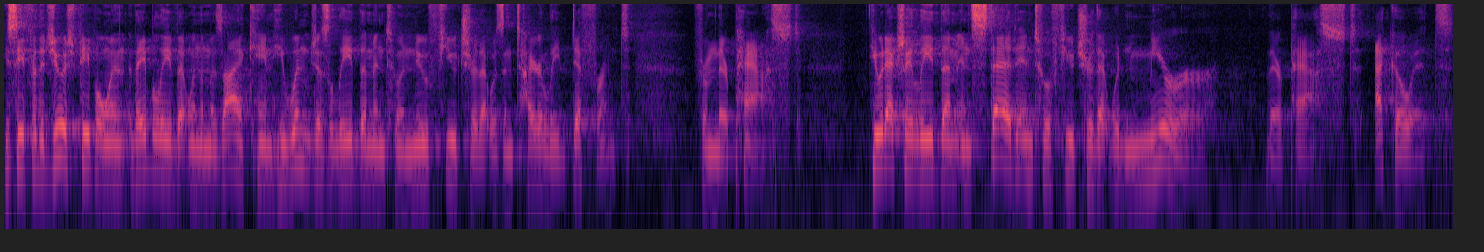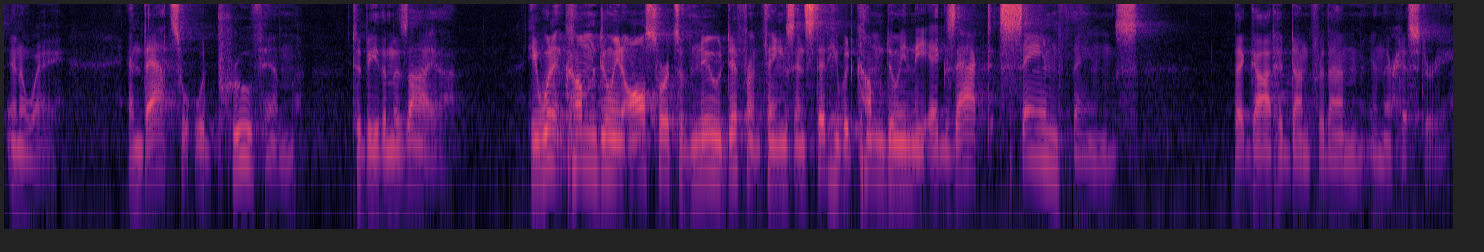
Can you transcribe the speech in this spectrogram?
You see, for the Jewish people, when they believed that when the Messiah came, he wouldn't just lead them into a new future that was entirely different from their past. He would actually lead them instead into a future that would mirror their past, echo it in a way. And that's what would prove him to be the Messiah. He wouldn't come doing all sorts of new, different things. Instead, he would come doing the exact same things that God had done for them in their history.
